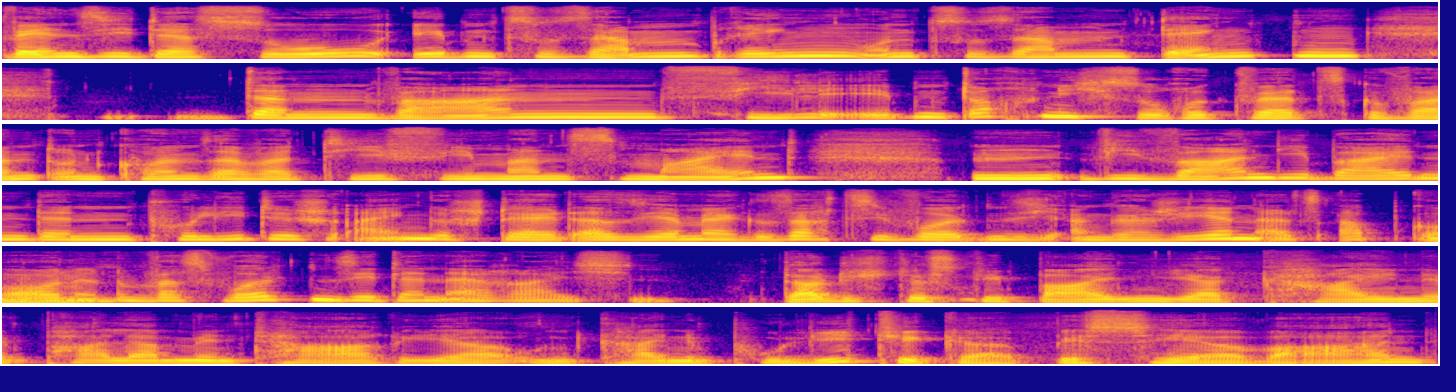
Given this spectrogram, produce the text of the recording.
wenn Sie das so eben zusammenbringen und zusammen denken, dann waren viele eben doch nicht so rückwärtsgewandt und konservativ, wie man es meint. Hm, wie waren die beiden denn politisch eingestellt? Also Sie haben ja gesagt, Sie wollten sich engagieren als Abgeordnete. Mhm. Was wollten Sie denn erreichen? Dadurch, dass die beiden ja keine Parlamentarier und keine Politiker bisher waren,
